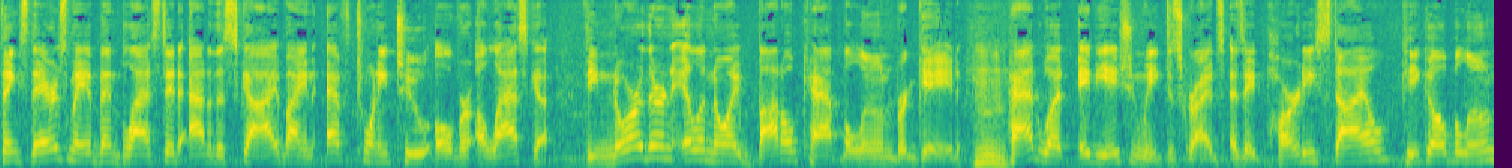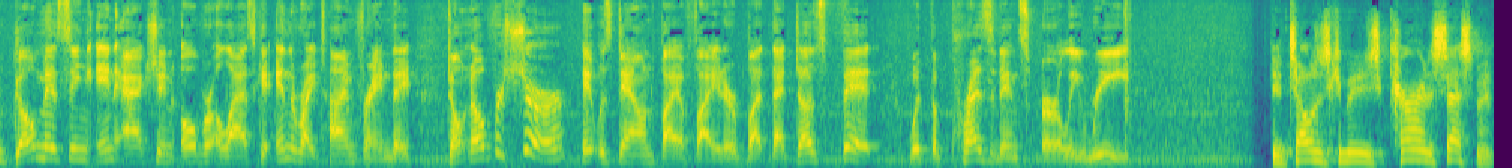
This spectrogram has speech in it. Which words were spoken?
thinks theirs may have been blasted out of the sky by an F 22 over Alaska. The Northern Illinois Bottle Cap Balloon Brigade had what Aviation Week describes as a party style Pico balloon go missing in action over Alaska in the right time frame. They don't know for sure it was downed by a fighter, but that does fit with the president's early read. The intelligence community's current assessment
